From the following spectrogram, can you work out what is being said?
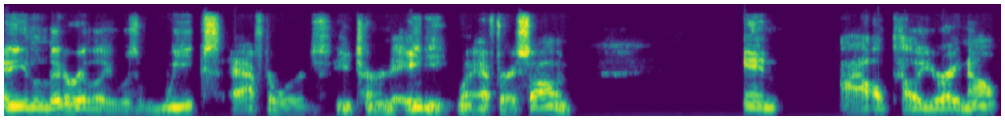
and he literally was weeks afterwards he turned 80 when after i saw him and i'll tell you right now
